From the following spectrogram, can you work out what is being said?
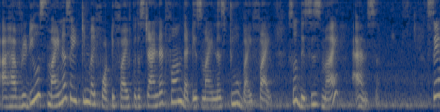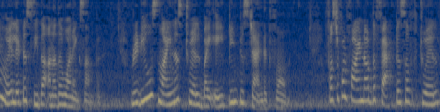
I have reduced minus 18 by 45 to the standard form that is minus 2 by 5. So this is my answer. Same way, let us see the another one example. Reduce minus 12 by 18 to standard form. First of all, find out the factors of 12,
